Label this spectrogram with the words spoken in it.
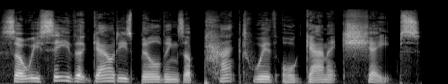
So we see that Gaudi's buildings are packed with organic shapes.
